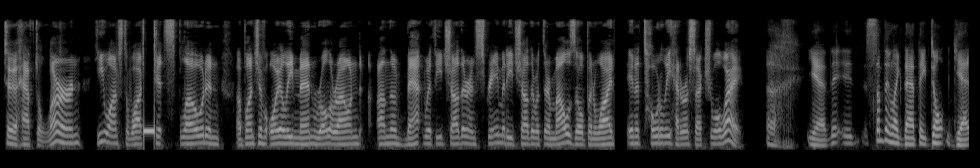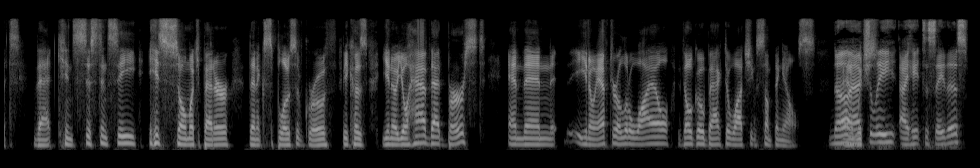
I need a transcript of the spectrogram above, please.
to have to learn. He wants to watch shit explode and a bunch of oily men roll around on the mat with each other and scream at each other with their mouths open wide in a totally heterosexual way. Ugh, yeah, they, it, something like that. They don't get that consistency is so much better than explosive growth because you know you'll have that burst and then you know after a little while they'll go back to watching something else. No, And which- actually, I hate to say this,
